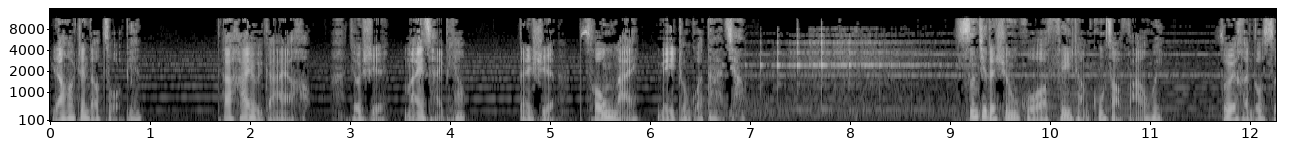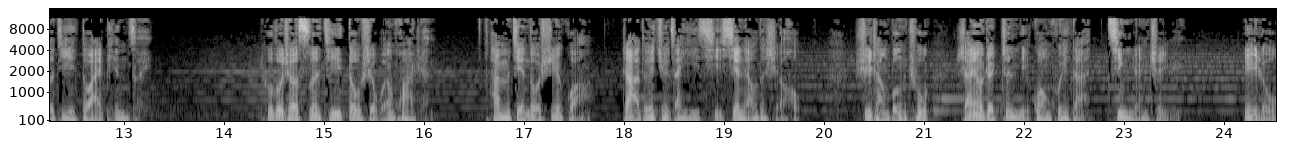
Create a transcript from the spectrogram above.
然后站到左边。他还有一个爱好，就是买彩票，但是从来没中过大奖。司机的生活非常枯燥乏味，所以很多司机都爱贫嘴。出租车司机都是文化人，他们见多识广，扎堆聚在一起闲聊的时候，时常蹦出闪耀着真理光辉的惊人之语。例如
